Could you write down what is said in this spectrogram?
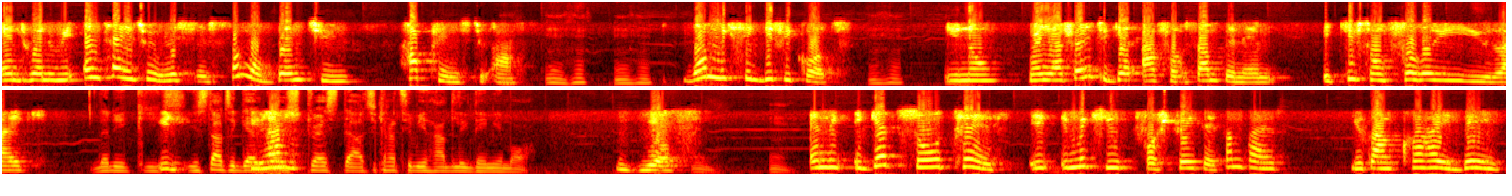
And when we enter into a relationship, some of them too happens to us. Mm-hmm. Mm-hmm. That makes it difficult. Mm-hmm. You know, when you are trying to get out from something and it keeps on following you, like Then you, you, you start to get very have- stressed out. You can't even handle it anymore. Yes. Mm. and it, it gets so tense. It, it makes you frustrated. Sometimes you can cry days,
